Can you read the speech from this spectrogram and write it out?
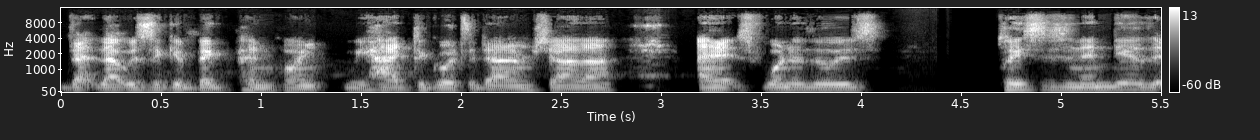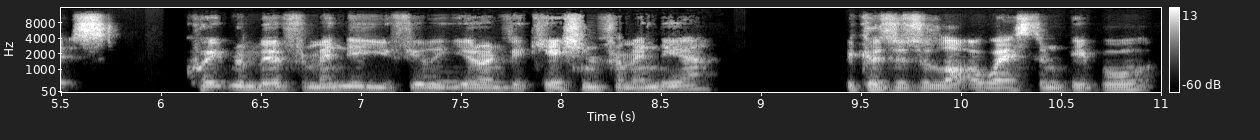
That that was like a big pinpoint. We had to go to Dharamshala, and it's one of those places in India that's quite removed from India. You feel like you're on vacation from India because there's a lot of Western people,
